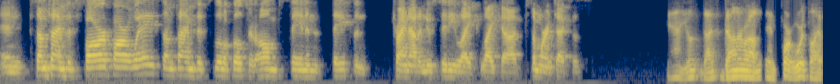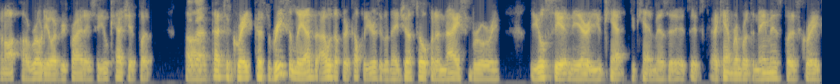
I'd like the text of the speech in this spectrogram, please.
and sometimes it's far far away. Sometimes it's a little closer to home, staying in the states and trying out a new city like like uh, somewhere in Texas. Yeah, you'll down around in Fort Worth. They'll have an, a rodeo every Friday, so you'll catch it. But uh, Okay, that's a great because recently I, I was up there a couple of years ago. and They just opened a nice brewery. You'll see it in the area. You can't you can't miss it. It's it's I can't remember what the name is, but it's great.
